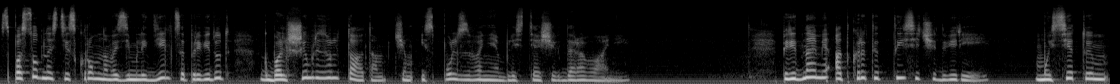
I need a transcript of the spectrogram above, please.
способности скромного земледельца приведут к большим результатам, чем использование блестящих дарований. Перед нами открыты тысячи дверей. Мы сетуем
